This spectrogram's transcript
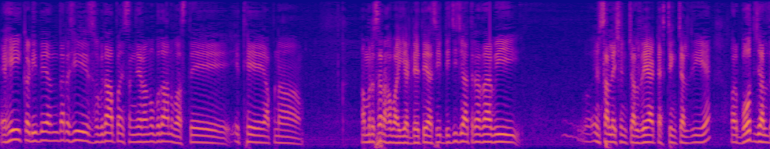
ਇਹੀ ਕੜੀ ਦੇ ਅੰਦਰ ਅਸੀਂ ਸੁਵਿਧਾ ਪੈਸੇਂਜਰਾਂ ਨੂੰ ਵਧਾਉਣ ਵਾਸਤੇ ਇੱਥੇ ਆਪਣਾ ਅੰਮ੍ਰਿਤਸਰ ਹਵਾਈ ਅੱਡੇ ਤੇ ਅਸੀਂ ਡਿਜੀ ਯਾਤਰਾ ਦਾ ਵੀ ਇੰਸਟਾਲੇਸ਼ਨ ਚੱਲ ਰਿਹਾ ਟੈਸਟਿੰਗ ਚੱਲ ਰਹੀ ਹੈ। ਔਰ ਬਹੁਤ ਜਲਦ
